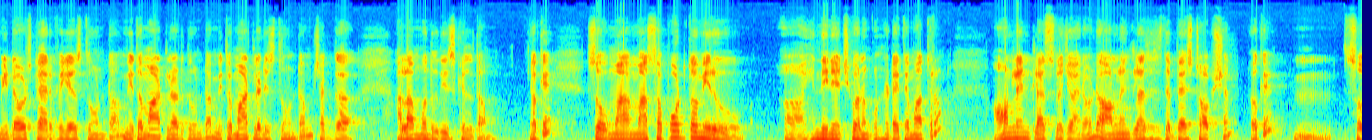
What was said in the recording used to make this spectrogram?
మీ డౌట్స్ క్లారిఫై చేస్తూ ఉంటాం మీతో మాట్లాడుతూ ఉంటాం మీతో మాట్లాడిస్తూ ఉంటాం చక్కగా అలా ముందుకు తీసుకెళ్తాం. ఓకే? సో మా మా సపోర్ట్తో మీరు హిందీ నేర్చుకోవాలనుకుంటున్నట్టయితే మాత్రం ఆన్లైన్ క్లాస్లో జాయిన్ అవ్వండి. Online class is the best option. Okay? So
